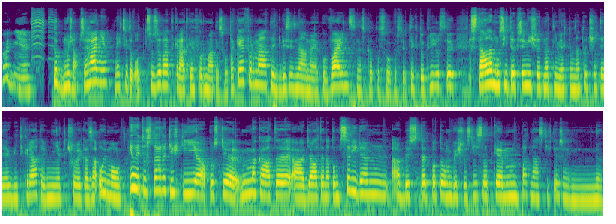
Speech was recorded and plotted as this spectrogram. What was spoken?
Hodně. To možná přeháním, nechci to odsuzovat, krátké formáty jsou také formáty, kdy si známe jako Vines, dneska to jsou prostě TikTok Reelsy. Stále musíte přemýšlet nad tím, jak to natočíte, jak být kreativní, jak člověka zaujmout. Jo, je to stále těžký a prostě makáte a děláte na tom celý den, abyste potom vyšli s výsledkem 15 vteřin.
